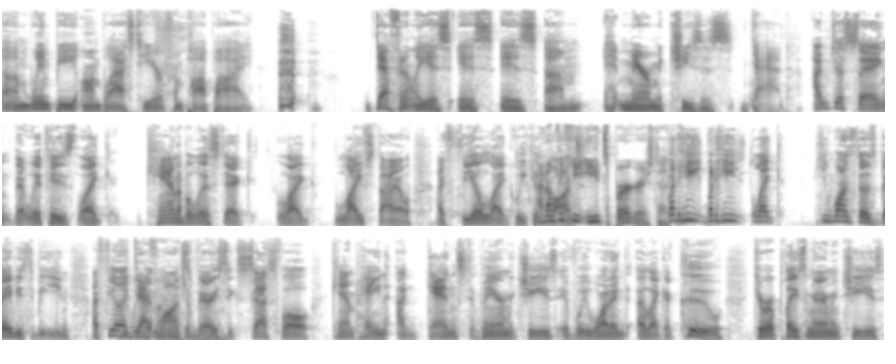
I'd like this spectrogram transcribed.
um, Wimpy on blast here from Popeye. Definitely is is is um, Mayor McCheese's dad. I'm just saying that with his like cannibalistic like lifestyle, I feel like we could. I don't launch, think he eats burgers, does But he? he, but he like he wants those babies to be eaten. I feel like we could launch a very successful campaign against Mayor McCheese if we wanted uh like a coup to replace Mayor McCheese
